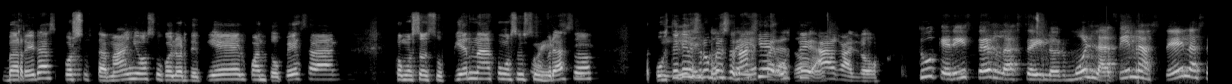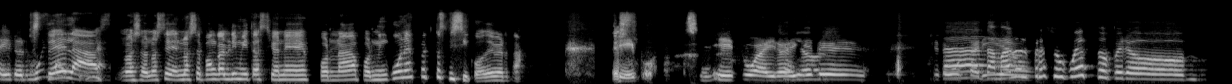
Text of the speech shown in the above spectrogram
barreras por sus tamaños, su color de piel, cuánto pesan, cómo son sus piernas, cómo son sus Oye, brazos. Usted Sí, quiere ser un personaje, usted todos. hágalo. Tú querís ser la Sailor Moon latina, sé la Sailor Moon latina. No, eso, no, se, no se pongan limitaciones por nada, por ningún aspecto físico, de verdad. sí, pues. ¿Y tú, Aira, qué te, qué te Está, gustaría? está malo el presupuesto, pero,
